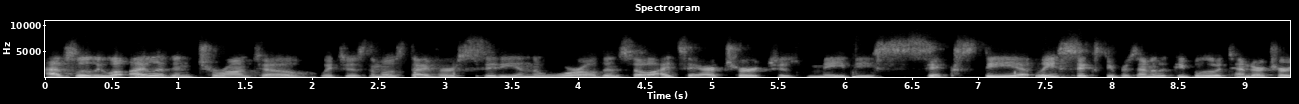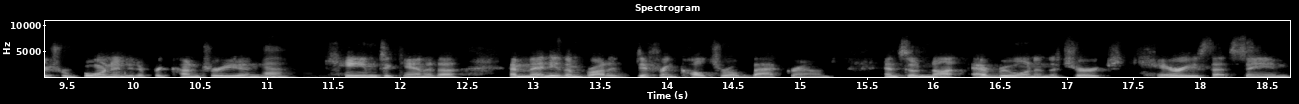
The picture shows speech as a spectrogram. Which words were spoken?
absolutely. Well, I live in Toronto, which is the most diverse city in the world. And so I'd say our church is maybe 60, at least 60% of the people who attend our church were born in a different country and yeah. came to Canada. And many of them brought a different cultural background. And so not everyone in the church carries that same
